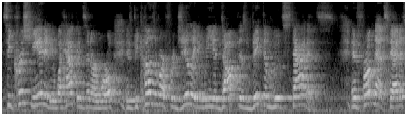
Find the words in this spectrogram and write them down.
See, Christianity, what happens in our world is because of our fragility, we adopt this victimhood status. And from that status,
